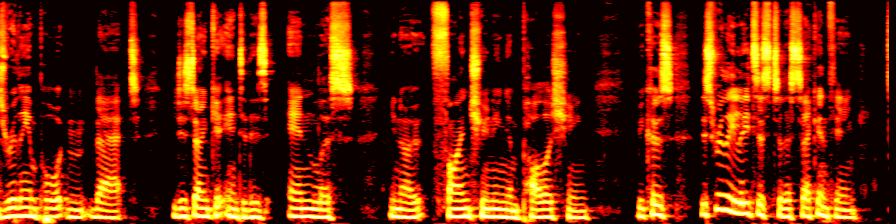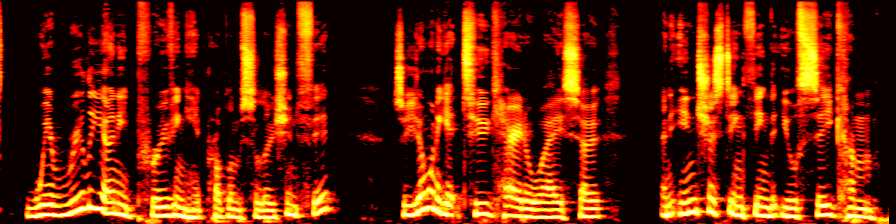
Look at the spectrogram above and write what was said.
It's really important that you just don't get into this endless, you know, fine tuning and polishing because this really leads us to the second thing. We're really only proving here problem solution fit. So you don't want to get too carried away. So an interesting thing that you'll see come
